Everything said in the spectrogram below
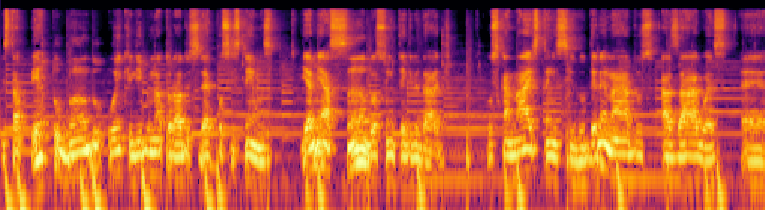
está perturbando o equilíbrio natural desses ecossistemas e ameaçando a sua integridade. Os canais têm sido drenados, as águas é,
